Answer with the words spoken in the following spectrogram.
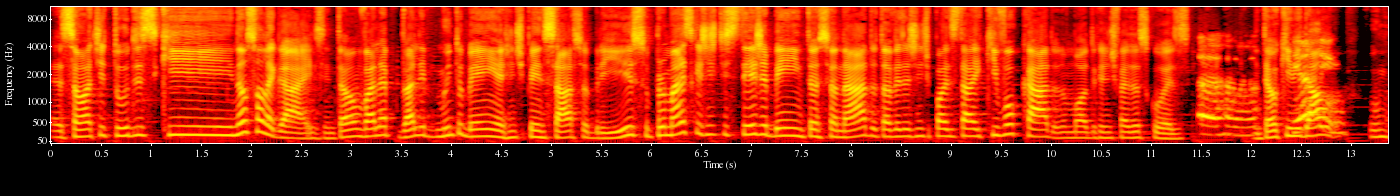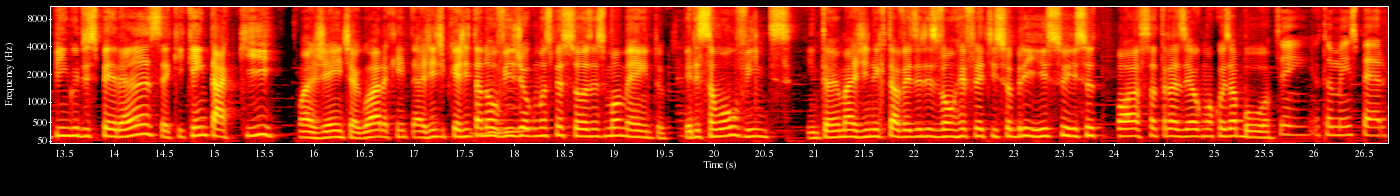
eh, são atitudes que não são legais. Então vale, vale muito bem a gente pensar sobre isso. Por mais que a gente esteja bem intencionado, talvez a gente pode estar equivocado no modo que a gente faz as coisas. Então o que me E dá assim- um, um pingo de esperança é que quem tá aqui com a gente agora, quem tá- a gente, porque a gente tá no ouvido de algumas pessoas nesse momento. Eles são ouvintes. Então eu imagino que talvez eles vão refletir sobre isso e isso possa trazer alguma coisa boa. Sim, eu também espero.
